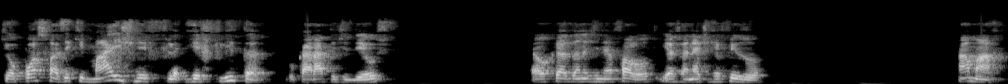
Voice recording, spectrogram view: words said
que eu posso fazer que mais reflita o caráter de Deus, é o que a Dana Giné falou e a Janete refrisou. Amar.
